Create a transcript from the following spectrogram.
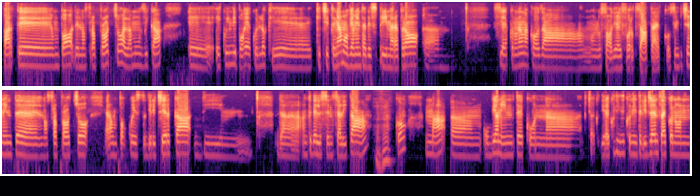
parte un po' del nostro approccio alla musica e, e quindi poi è quello che, che ci teniamo ovviamente ad esprimere, però ehm, sì, ecco, non è una cosa, non lo so, direi forzata, ecco, semplicemente il nostro approccio era un po' questo, di ricerca di, da- anche dell'essenzialità mhm. ecco, ma ehm, ovviamente con, eh, cioè, direi con, con intelligenza, ecco, non,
